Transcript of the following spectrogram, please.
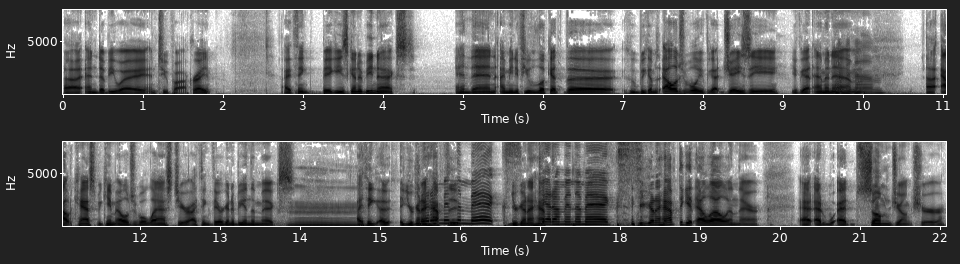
uh, NWA, and Tupac, right? I think Biggie's going to be next. And then, I mean, if you look at the who becomes eligible, you've got Jay Z, you've got Eminem. Eminem. Uh, OutKast became eligible last year. I think they're going to be in the mix. I think uh, you're going to Get have them to in the mix. You're going to have to get them in the mix. you're going to have to get LL in there at, at at some juncture,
